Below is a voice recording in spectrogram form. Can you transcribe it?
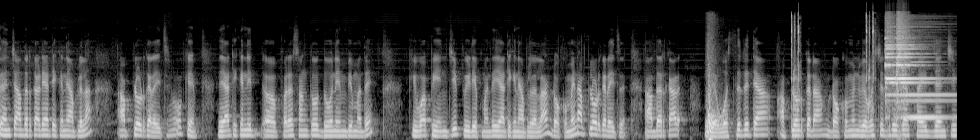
त्यांचे आधार कार्ड या ठिकाणी आपल्याला अपलोड करायचं ओके या ठिकाणी परत सांगतो दोन एम बीमध्ये किंवा P N G P D एफमध्ये या ठिकाणी आपल्याला डॉक्युमेंट अपलोड करायचं आहे. आधार कार्ड व्यवस्थितरित्या अपलोड करा. डॉक्युमेंट व्यवस्थितरित्या साईज ज्यांची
